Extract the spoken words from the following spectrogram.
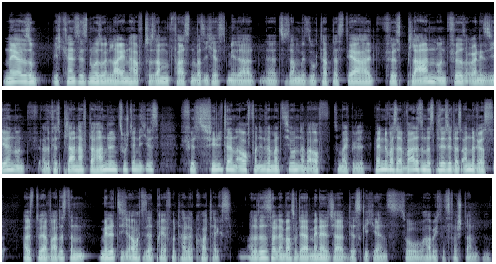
Naja, also so- ich kann es jetzt nur so in laienhaft zusammenfassen, was ich jetzt mir da äh, zusammengesucht habe, dass der halt fürs Planen und fürs Organisieren und also fürs planhafte Handeln zuständig ist, fürs Filtern auch von Informationen, aber auch zum Beispiel, wenn du was erwartest und das passiert etwas anderes, als du erwartest, dann meldet sich auch dieser präfrontale Kortex. Also das ist halt einfach so der Manager des Gehirns, so habe ich das verstanden.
